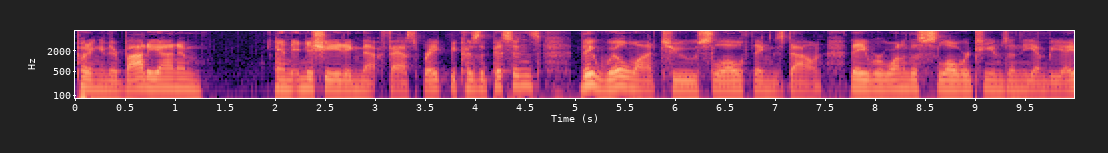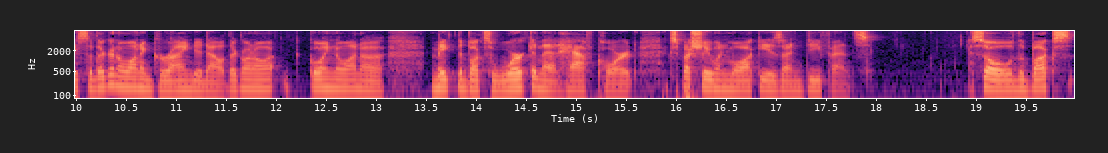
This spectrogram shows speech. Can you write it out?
putting in their body on him and initiating that fast break because the Pistons they will want to slow things down. They were one of the slower teams in the NBA, so they're going to want to grind it out. They're going to going to want to make the Bucks work in that half court, especially when Milwaukee is on defense. So the Bucks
